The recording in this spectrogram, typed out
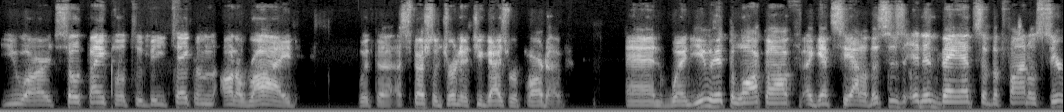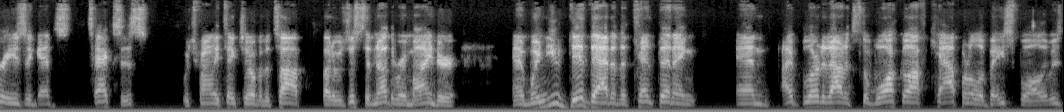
you are so thankful to be taken on a ride with a, a special journey that you guys were part of. And when you hit the walk off against Seattle, this is in advance of the final series against Texas which finally takes you over the top. But it was just another reminder. And when you did that in the 10th inning, and I blurted out, it's the walk-off capital of baseball. It was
